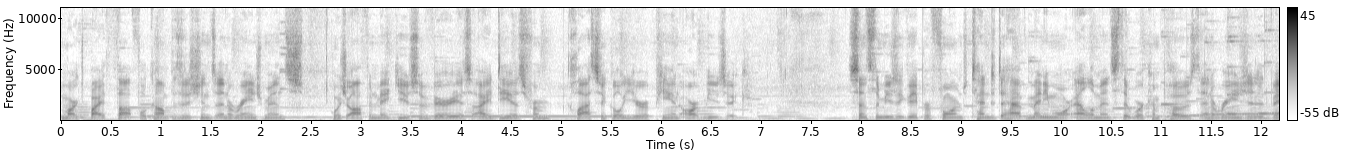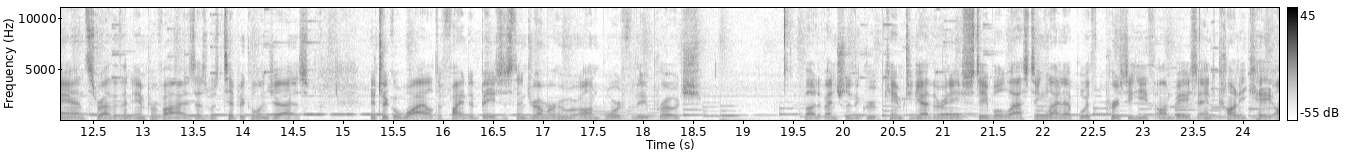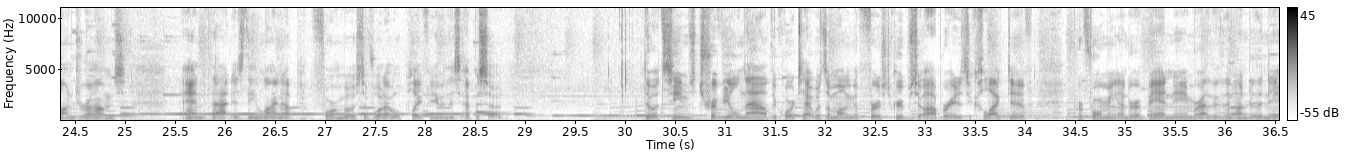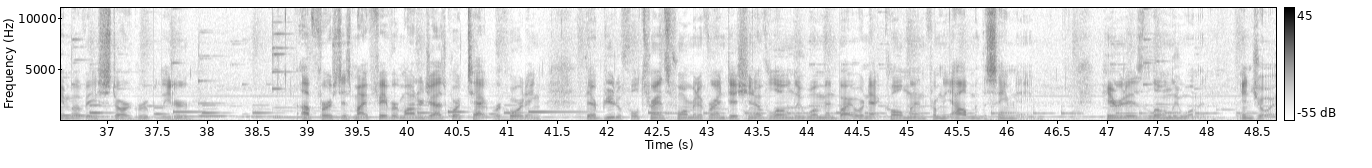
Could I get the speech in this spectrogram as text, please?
marked by thoughtful compositions and arrangements, which often make use of various ideas from classical European art music. Since the music they performed tended to have many more elements that were composed and arranged in advance rather than improvised, as was typical in jazz, it took a while to find a bassist and drummer who were on board for the approach, but eventually the group came together in a stable, lasting lineup with Percy Heath on bass and Connie Kay on drums, and that is the lineup for most of what I will play for you in this episode. Though it seems trivial now, the quartet was among the first groups to operate as a collective, performing under a band name rather than under the name of a star group leader. Up first is my favorite modern jazz quartet recording, their beautiful transformative rendition of Lonely Woman by Ornette Coleman from the album of the same name. Here it is, Lonely Woman. Enjoy.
